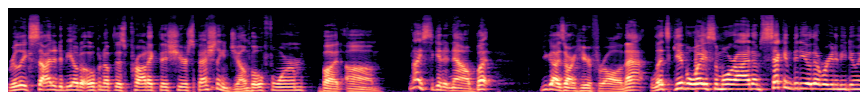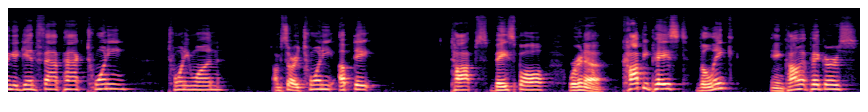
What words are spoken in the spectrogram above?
Really excited to be able to open up this product this year, especially in jumbo form, but um, nice to get it now. But you guys aren't here for all of that. Let's give away some more items. Second video that we're going to be doing again, Fat Pack 2021. I'm sorry, 20 update Topps baseball. We're going to copy paste the link in comment pickers,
